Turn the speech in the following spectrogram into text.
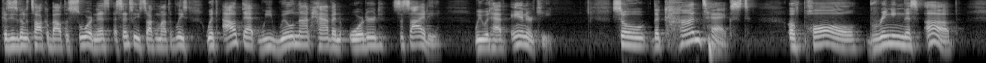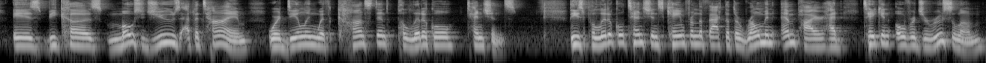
because he's going to talk about the sword, and essentially he's talking about the police. Without that, we will not have an ordered society. We would have anarchy. So the context of Paul bringing this up is because most Jews at the time were dealing with constant political tensions. These political tensions came from the fact that the Roman Empire had taken over Jerusalem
